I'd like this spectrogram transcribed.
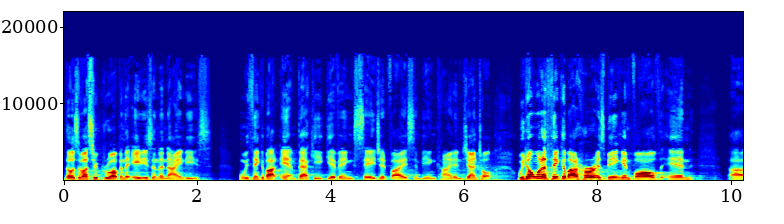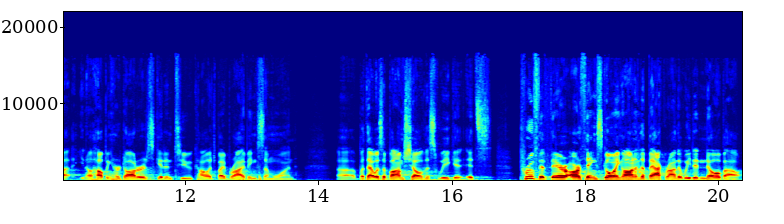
those of us who grew up in the 80s and the 90s, when we think about Aunt Becky giving sage advice and being kind and gentle, we don't want to think about her as being involved in, uh, you know, helping her daughters get into college by bribing someone. Uh, but that was a bombshell this week. It, it's proof that there are things going on in the background that we didn't know about.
